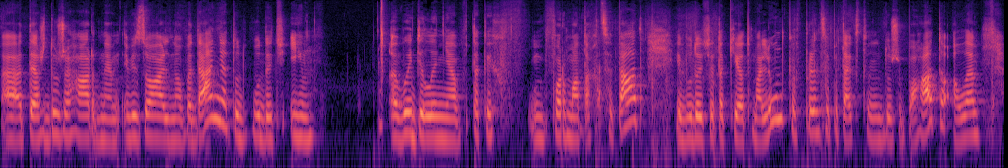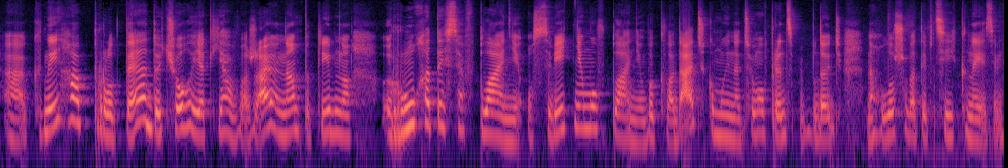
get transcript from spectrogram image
Е, Теж дуже гарне візуальне видання. Тут будуть і. Виділення в таких форматах цитат, і будуть такі от малюнки. В принципі, тексту не дуже багато, але е, книга про те, до чого, як я вважаю, нам потрібно рухатися в плані освітньому, в плані викладацькому, і на цьому, в принципі, будуть наголошувати в цій книзі.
